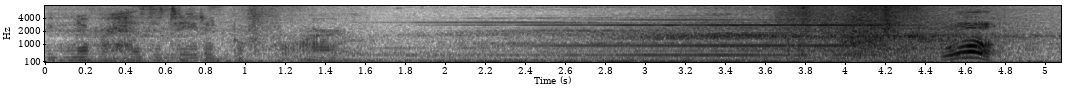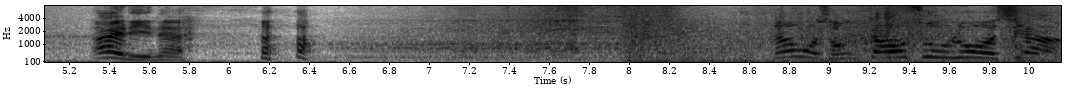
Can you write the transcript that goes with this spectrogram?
You've never hesitated before. 哦，艾琳呢？然后我从高处落下，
